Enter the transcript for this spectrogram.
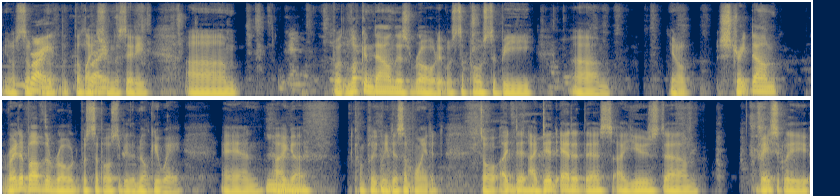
you know some Right, the, the lights right. from the city. Um, but looking down this road, it was supposed to be, um, you know, straight down, right above the road was supposed to be the Milky Way, and I got completely disappointed. So I did I did edit this. I used um, basically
